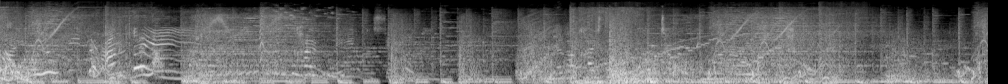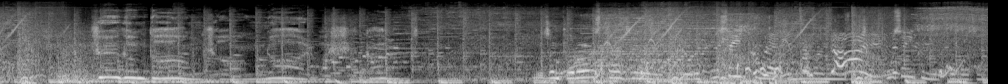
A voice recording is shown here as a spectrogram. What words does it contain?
안 돼. 칼 요즘 브롤스타즈는 우리 포세이크를 긴장하는 포세이크 놓고 보잖아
